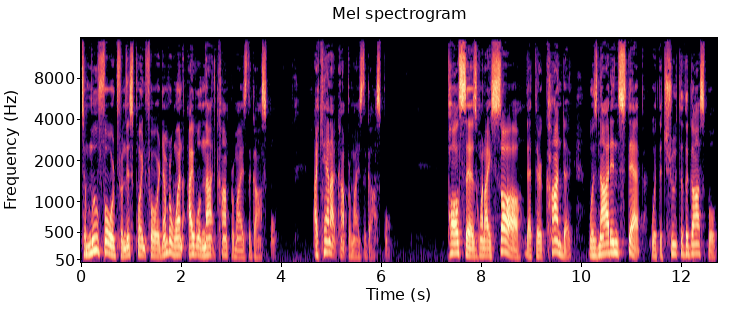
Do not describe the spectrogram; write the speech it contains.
to move forward from this point forward, number one, I will not compromise the gospel. I cannot compromise the gospel. Paul says, When I saw that their conduct was not in step with the truth of the gospel,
